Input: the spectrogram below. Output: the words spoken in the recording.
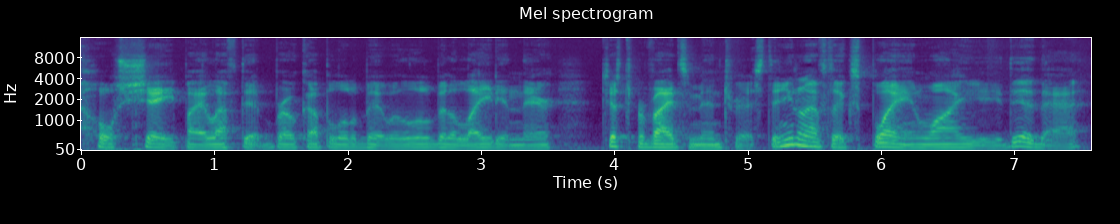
whole shape. I left it broke up a little bit with a little bit of light in there just to provide some interest. And you don't have to explain why you did that.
